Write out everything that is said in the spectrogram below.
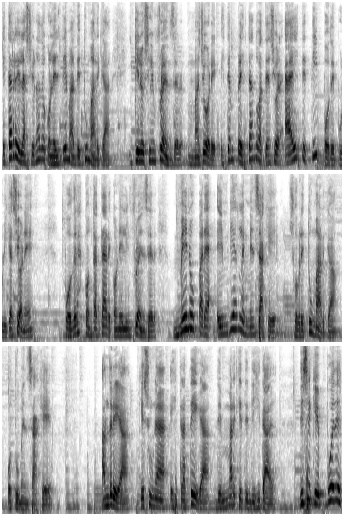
está relacionado con el tema de tu marca y que los influencers mayores estén prestando atención a este tipo de publicaciones, podrás contactar con el influencer menos para enviarle mensaje sobre tu marca o tu mensaje. Andrea, que es una estratega de marketing digital, dice que puedes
